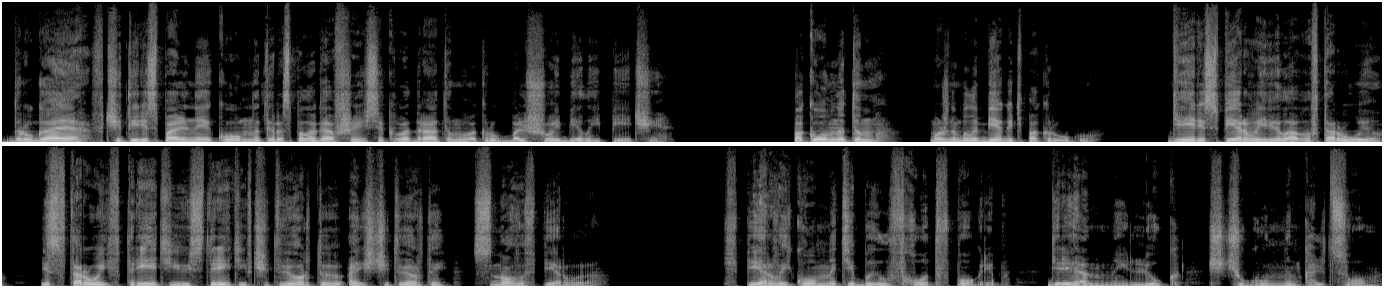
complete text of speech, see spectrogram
Другая — в четыре спальные комнаты, располагавшиеся квадратом вокруг большой белой печи. По комнатам можно было бегать по кругу. Дверь из первой вела во вторую, из второй в третью, из третьей в четвертую, а из четвертой снова в первую. В первой комнате был вход в погреб, деревянный люк с чугунным кольцом,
